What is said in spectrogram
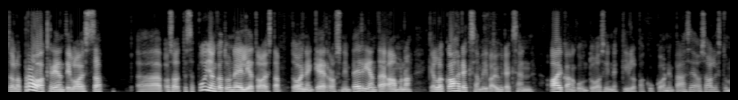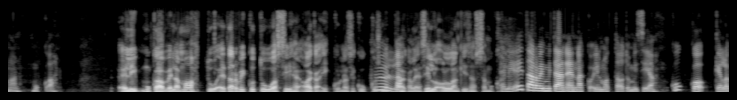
tuolla ProAgrian tiloissa ää, osoitteessa Puijonkatu 14, toinen kerros, niin perjantai-aamuna kello 8-9 aikaan, kun tuo sinne kilpakukoon, niin pääsee osallistumaan mukaan. Eli mukaan vielä mahtuu. Ei tarvitse kuin tuoda siihen aikaikkunaan se kukko sinne Kyllä. paikalle ja silloin ollaan kisassa mukaan. Eli ei tarvi mitään ennakkoilmoittautumisia. Kukko kello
